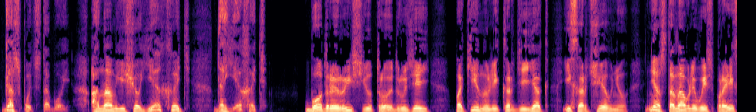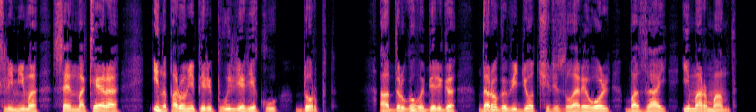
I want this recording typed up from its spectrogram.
«Господь с тобой, а нам еще ехать да ехать». Бодрой рысью трое друзей покинули Кардияк и Харчевню, не останавливаясь, проехали мимо Сен-Макера и на пароме переплыли реку Дорпт. А от другого берега дорога ведет через Лареоль, Базай и Мармант.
